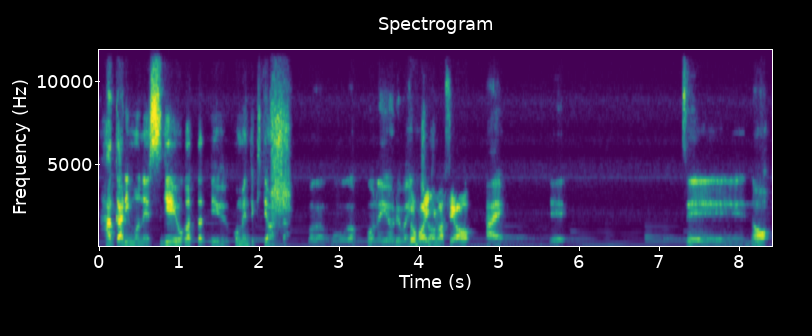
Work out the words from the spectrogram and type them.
測りもね、すげえ良かったっていうコメント来てました。僕がここね、寄ればいいんでしょソファーいきますよ。はい。で、せーの。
